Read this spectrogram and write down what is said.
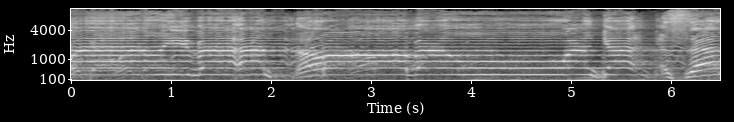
وكواعب Sen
